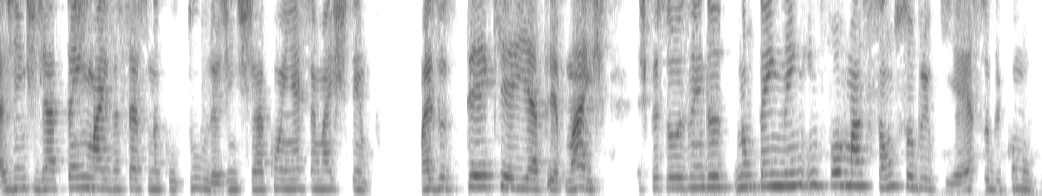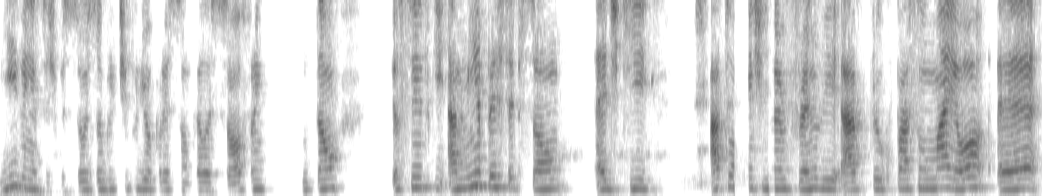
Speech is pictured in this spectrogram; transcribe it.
a gente já tem mais acesso na cultura, a gente já conhece há mais tempo. Mas o TQIAP+, as pessoas ainda não têm nem informação sobre o que é, sobre como vivem essas pessoas, sobre o tipo de opressão que elas sofrem. Então, eu sinto que a minha percepção é de que atualmente no Friendly a preocupação maior é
